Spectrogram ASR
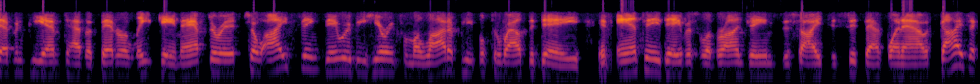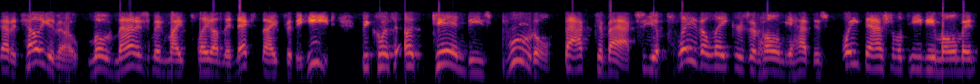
7 p.m. to have a better late game after it. So I think they would be hearing from a lot of people throughout the day if Anthony Davis, LeBron James decide to sit that one out. Guys, I got to tell you, though, load management might play on the next night for the Heat because, again, these brutal back to back. So you play the Lakers at home, you have this great national TV moment,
